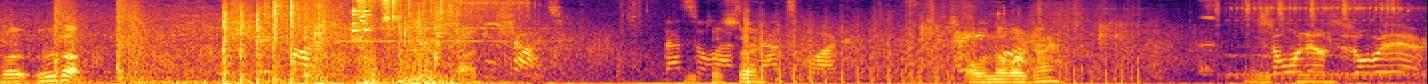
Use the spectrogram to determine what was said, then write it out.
Well, who's up? Taking shots. That's the last of that squad. Oh, another guy. Someone else is over there.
